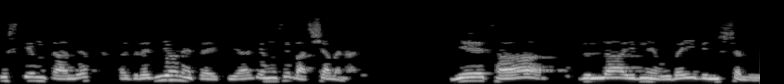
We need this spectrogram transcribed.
اس کے متعلق حضرتیوں نے طے کیا کہ ہم اسے بادشاہ بنا دیں۔ یہ تھا عبداللہ ابن ابئی بن سلو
